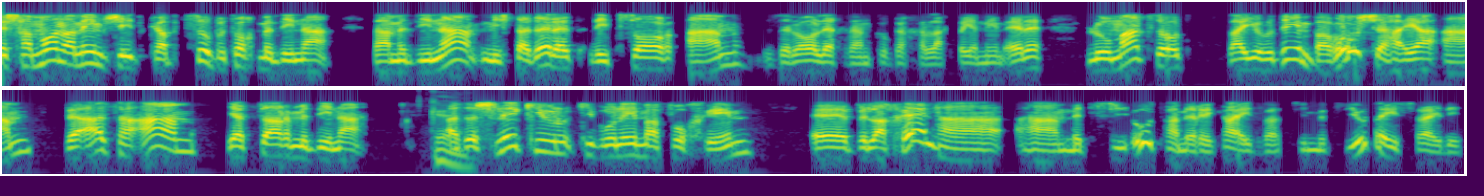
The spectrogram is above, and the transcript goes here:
יש המון עמים שהתקבצו בתוך מדינה, והמדינה משתדלת ליצור עם, זה לא הולך להם כל כך חלק בימים אלה. לעומת זאת, ליהודים ברור שהיה עם, ואז העם יצר מדינה. כן, אז זה שני כיו- כיוונים הפוכים, אה, ולכן המציאות האמריקאית והמציאות הישראלית,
